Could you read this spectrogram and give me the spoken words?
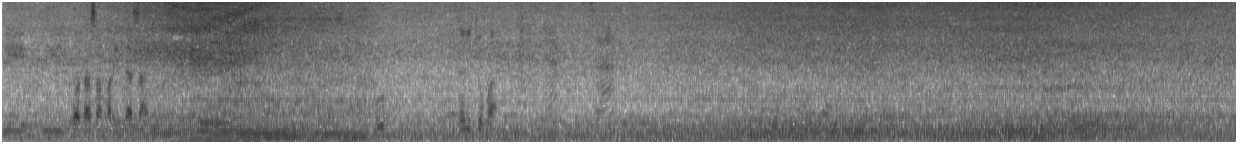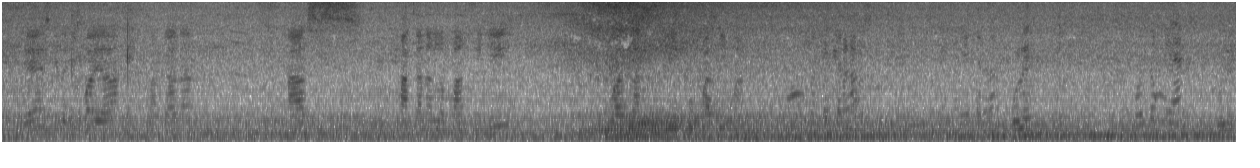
di, di kota Samarinda saat ini. Bu, kita dicoba. ya bisa Guys, kita coba ya makanan khas makanan lemang ini buatan di pakai telur Boleh? potong ya Boleh.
